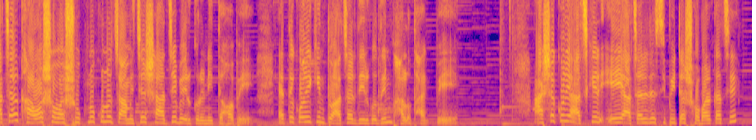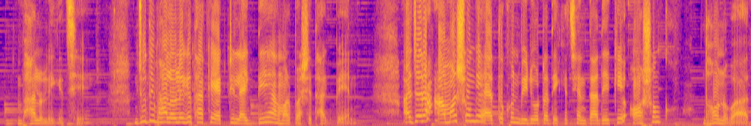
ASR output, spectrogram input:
আচার খাওয়ার সময় শুকনো কোনো চামচের সাহায্যে বের করে নিতে হবে, এতে করে কিন্তু আচার দীর্ঘদিন ভালো থাকবে। আশা করি আজকের এই আচারের রেসিপিটা সবার কাছে ভালো লেগেছে। যদি ভালো লেগে থাকে, একটি লাইক দিয়ে আমার পাশে থাকবেন। আর যারা আমার সঙ্গে এতক্ষণ ভিডিওটা দেখেছেন, তাদেরকে অসংখ্য ধন্যবাদ।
